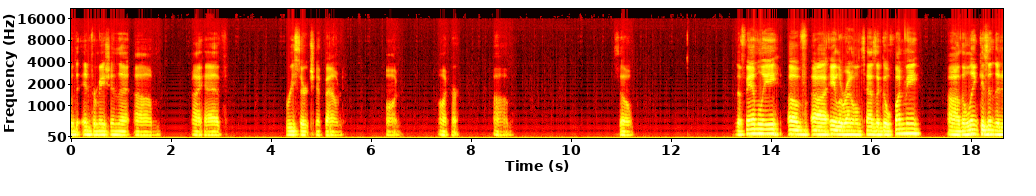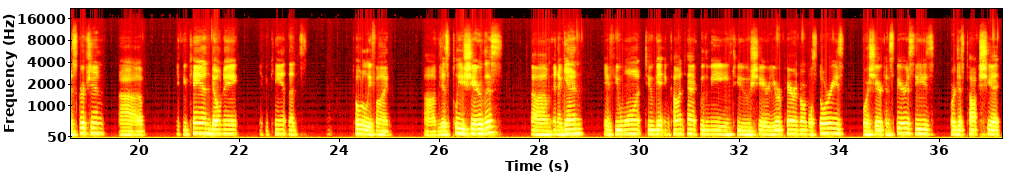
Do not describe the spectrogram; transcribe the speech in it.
with the information that um, I have researched and found on on her. Um, so the family of uh, Ayla Reynolds has a GoFundMe. Uh, the link is in the description. Uh, if you can donate, if you can't, that's totally fine. Um, just please share this. Um, and again, if you want to get in contact with me to share your paranormal stories or share conspiracies or just talk shit,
